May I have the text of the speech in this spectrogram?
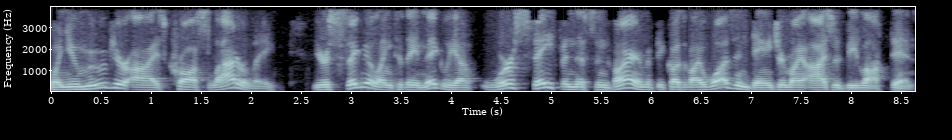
When you move your eyes cross-laterally, you're signaling to the amygdala, we're safe in this environment because if I was in danger, my eyes would be locked in.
